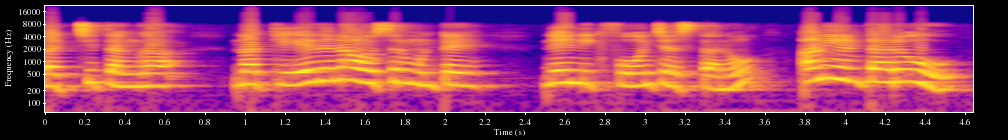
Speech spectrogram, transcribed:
ఖచ్చితంగా నాకేదైనా అవసరం ఉంటే నేను నీకు ఫోన్ చేస్తాను అని అంటారు.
